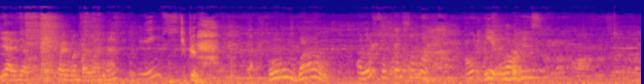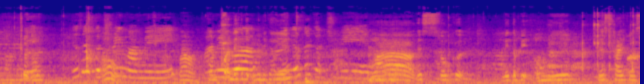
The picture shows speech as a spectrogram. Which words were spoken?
Yeah, yeah. Let's try one by one, huh? Chicken. Oh, wow. I love something so much. I want to eat more. over this? Good, huh? This is the Oh. tree, mommy. Wow. Can put a little bit vinegar here? like. Wow, this is so good. Little bit only. Let's try first.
